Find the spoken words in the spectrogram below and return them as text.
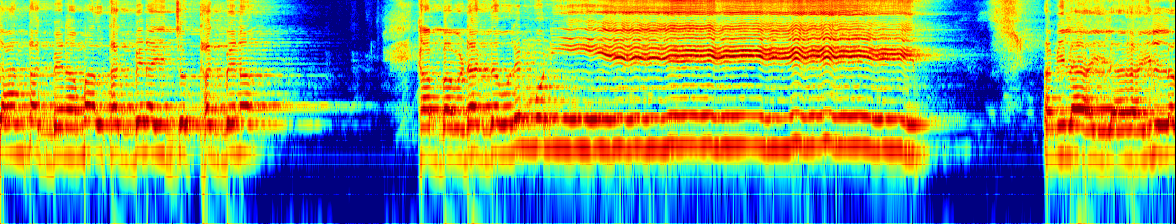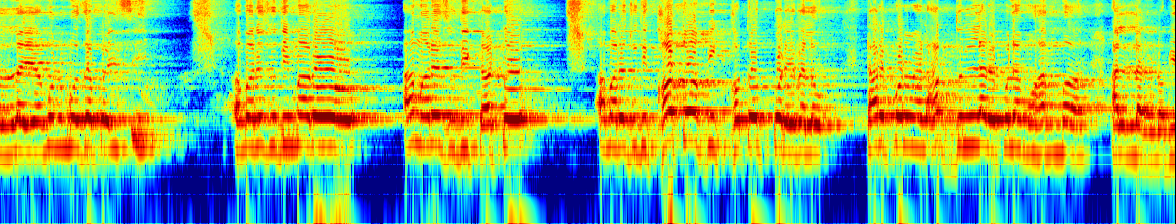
জান থাকবে না, মাল থাকবে না, ইজ্জত থাকবে না। খাব্বাব ডাকদা বলেন মনি আমি ইল্লাল্লাহ এমন মজা পাইছি। আমারে যদি মারো, আমারে যদি কাটো, আমারে যদি ক্ষত বিক্ষত করে ফেলো, তারপর আব্দুল্লাহর পোলা মুহাম্মদ, আল্লাহর নবী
